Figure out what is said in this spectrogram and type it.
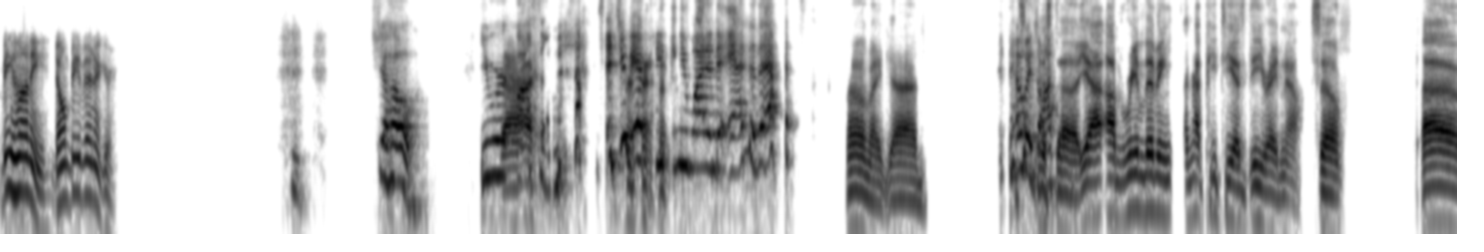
be honey, don't be vinegar. Joe, you were awesome. Did you have anything you wanted to add to that? Oh my God. That was just, awesome. Uh, yeah, I'm reliving. I got PTSD right now. So, uh,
